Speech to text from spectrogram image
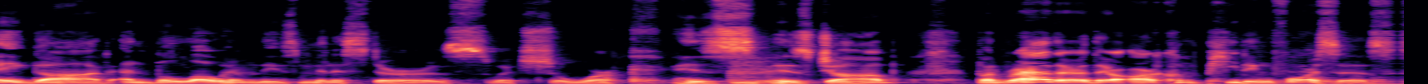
a God and below him these ministers which work his his job but rather there are competing forces.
